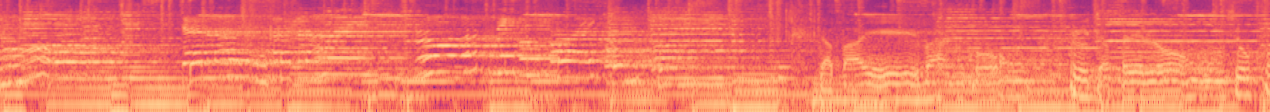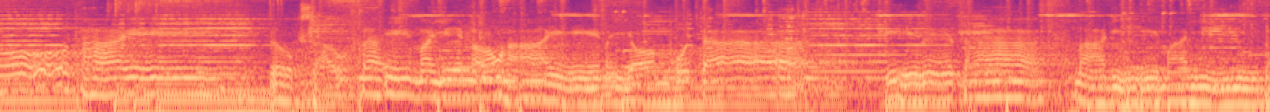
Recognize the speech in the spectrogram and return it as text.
โมจะนั่งข้างในรถไม่ก็ไปคนคงจะไปบ้านคงหรือจะไปลงสุโขทัยลูกสาวใครมายืนร้องไห้ไม่ยอมพูดจาที่เมตตามาดีมาดีไป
